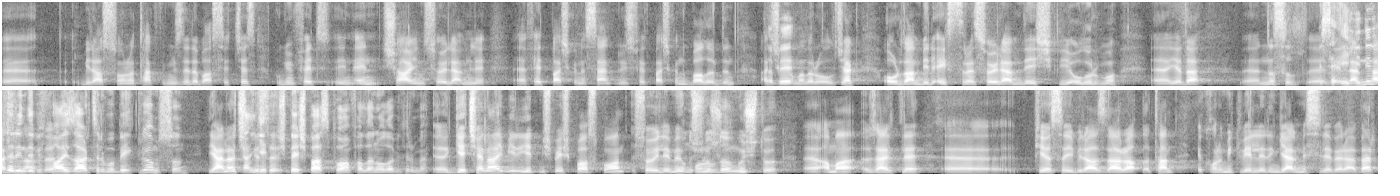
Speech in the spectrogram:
e, biraz sonra takvimimizde de bahsedeceğiz. Bugün FED'in en şahin söylemli e, FED Başkanı, St. Louis FED Başkanı Ballard'ın açıklamaları olacak. Oradan bir ekstra söylem değişikliği olur mu? Ya da nasıl e, Mesela veriler 50'nin üzerinde bir faiz artırımı bekliyor musun? Yani Yani açıkçası 75 bas puan falan olabilir mi? e, geçen ay bir 75 bas puan söylemi Konuşuldu. konuşulmuştu. E, ama özellikle e, piyasayı biraz daha rahatlatan ekonomik verilerin gelmesiyle beraber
